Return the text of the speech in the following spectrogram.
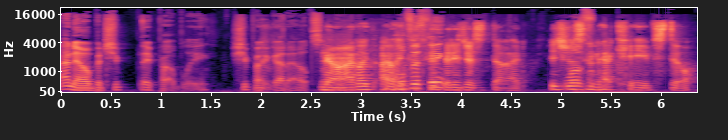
I know, but she they probably she probably got out. So. No, I like I like Well, the think thing- that he just died. He's just Well- in that cave still.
